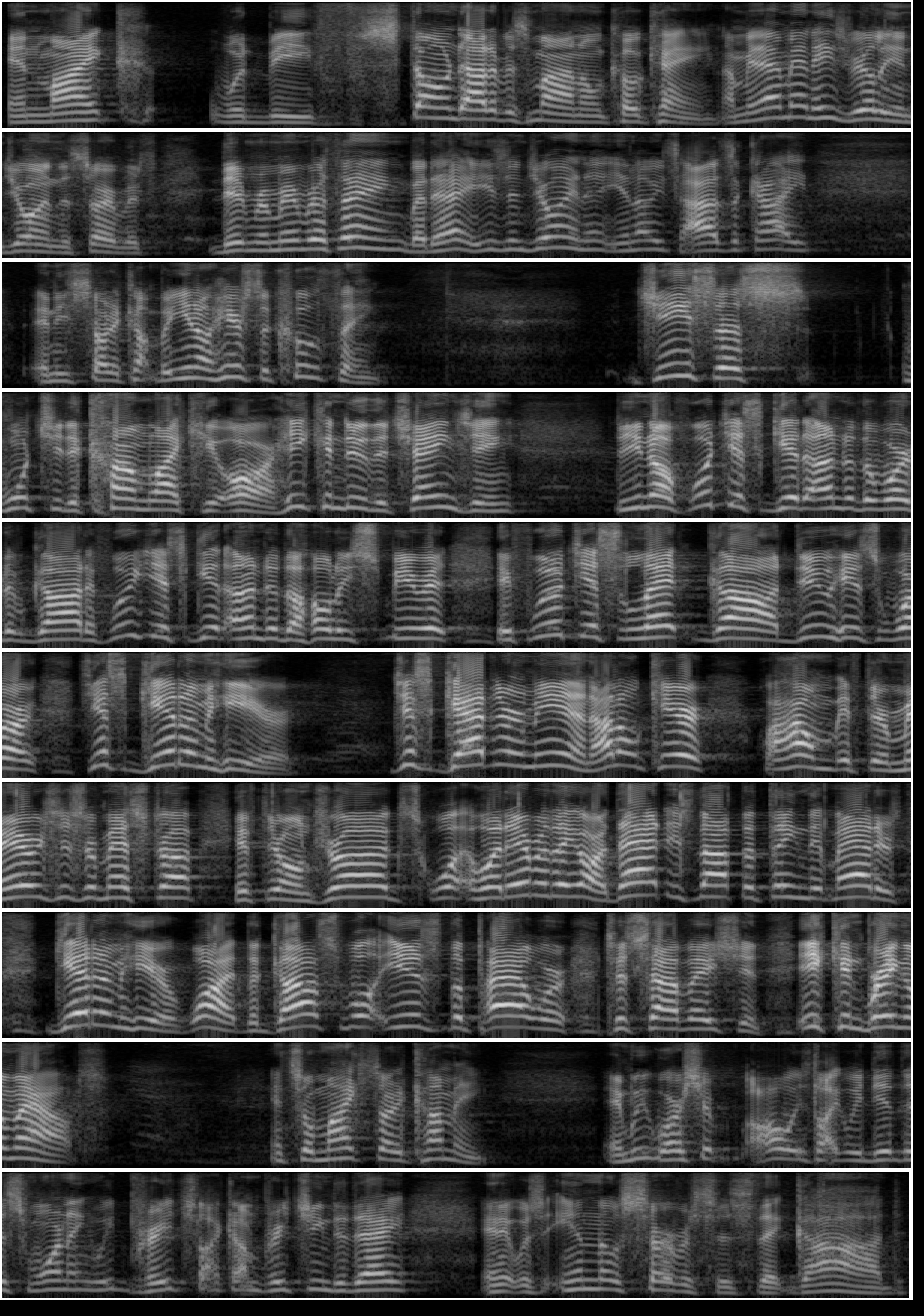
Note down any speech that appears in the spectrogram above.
and Mike would be stoned out of his mind on cocaine. I mean, that man, he's really enjoying the service. Didn't remember a thing, but hey, he's enjoying it. You know, he's high as a kite. And he started coming. But you know, here's the cool thing Jesus wants you to come like you are. He can do the changing. Do you know if we'll just get under the Word of God, if we'll just get under the Holy Spirit, if we'll just let God do His work, just get them here. Just gather them in. I don't care how, if their marriages are messed up, if they're on drugs, wh- whatever they are. That is not the thing that matters. Get them here. Why? The gospel is the power to salvation, it can bring them out. And so Mike started coming. And we worship always like we did this morning. We'd preach like I'm preaching today. And it was in those services that God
